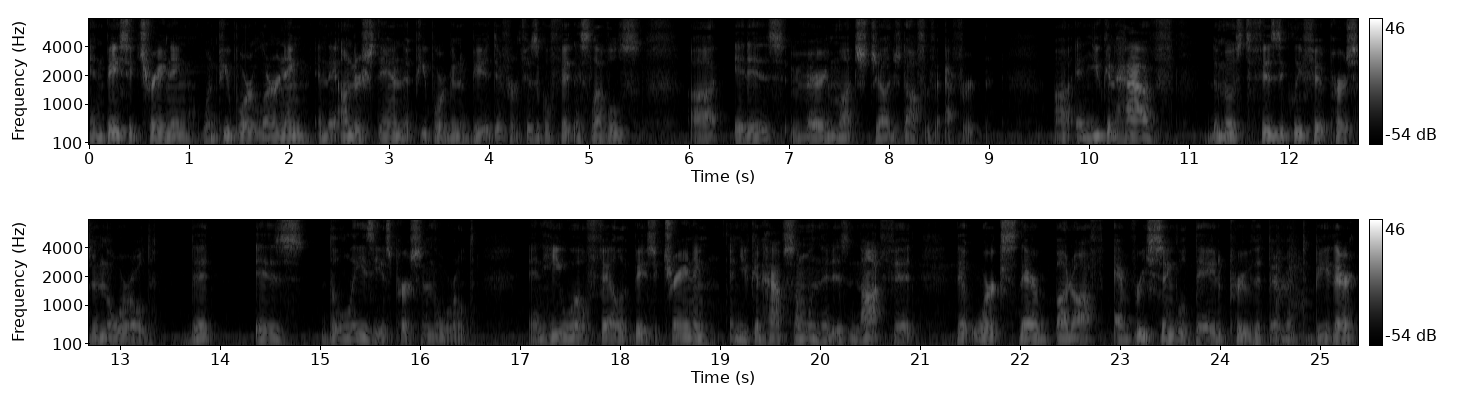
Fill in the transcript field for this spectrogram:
in basic training, when people are learning and they understand that people are going to be at different physical fitness levels, uh, it is very much judged off of effort. Uh, and you can have the most physically fit person in the world that is the laziest person in the world, and he will fail at basic training. And you can have someone that is not fit that works their butt off every single day to prove that they're meant to be there,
